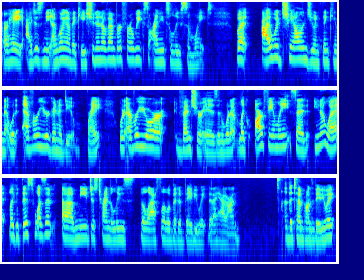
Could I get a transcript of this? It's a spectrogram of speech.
Or hey, I just need I'm going on vacation in November for a week, so I need to lose some weight. But I would challenge you in thinking that whatever you're gonna do, right? whatever your venture is and whatever like our family said you know what like this wasn't uh, me just trying to lose the last little bit of baby weight that i had on the 10 pounds of baby weight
